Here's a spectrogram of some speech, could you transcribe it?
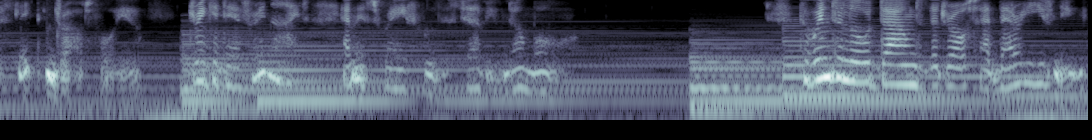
a sleeping draught for you. Drink it every night, and this wraith will disturb you no more. The Winter Lord downed the draught that very evening,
